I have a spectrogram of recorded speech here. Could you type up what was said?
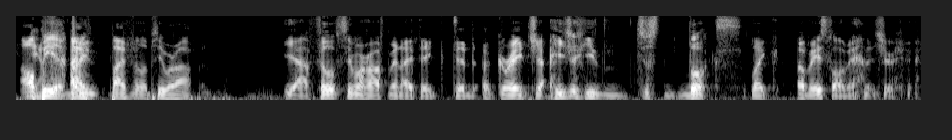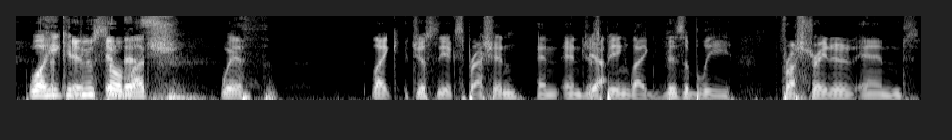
albeit by, I mean, by Philip Seymour Hoffman. Yeah, Philip Seymour Hoffman, I think, did a great job. He just he just looks like a baseball manager. Well, he could in, do so much with like just the expression and and just yeah. being like visibly frustrated and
